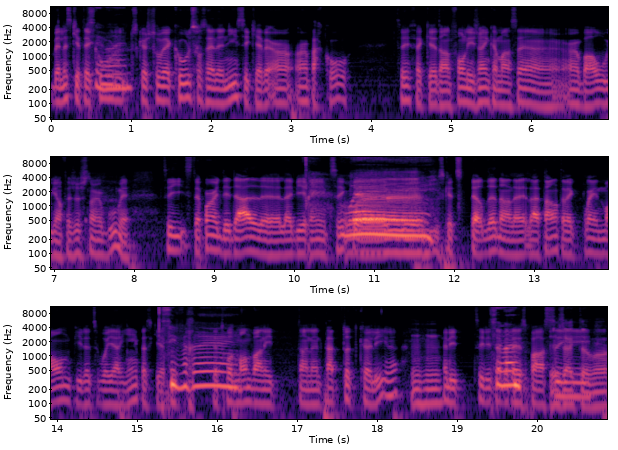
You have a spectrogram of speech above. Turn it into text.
Ben là, ce qui était cool, vrai. ce que je trouvais cool sur Saint-Denis, c'est qu'il y avait un, un parcours. Tu sais, fait que dans le fond, les gens ils commençaient un, un bar où ils en faisaient juste un bout, mais tu sais, c'était pas un dédale euh, labyrinthique Ouais. euh, où ce que tu te perdais dans la, la tente avec plein de monde, puis là, tu voyais rien parce qu'il y, y vrai. a trop de monde devant les, dans la table toute collée. Là. Les, tu sais, les C'est tables étaient espacées. Exactement.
